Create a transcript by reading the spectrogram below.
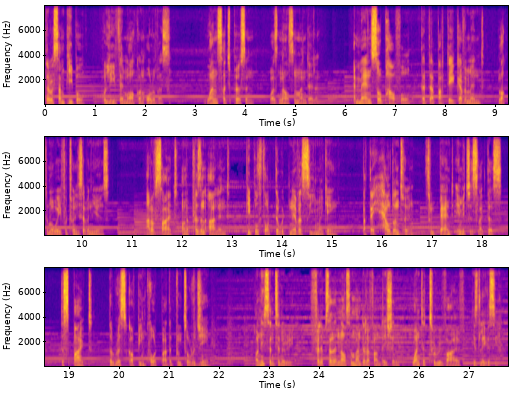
There are some people who leave their mark on all of us. One such person was Nelson Mandela, a man so powerful that the apartheid government locked him away for 27 years. Out of sight on a prison island, people thought they would never see him again, but they held on to him through banned images like this, despite the risk of being caught by the brutal regime. On his centenary, Philips and the Nelson Mandela Foundation wanted to revive his legacy.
